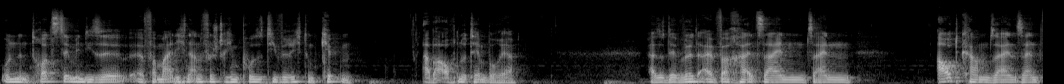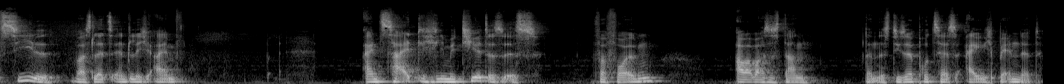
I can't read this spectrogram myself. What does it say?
und dann trotzdem in diese äh, vermeintlichen Anführungsstrichen positive Richtung kippen. Aber auch nur temporär. Also der wird einfach halt sein, sein, Outcome, sein, sein Ziel, was letztendlich ein, ein zeitlich limitiertes ist, verfolgen. Aber was ist dann? Dann ist dieser Prozess eigentlich beendet.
